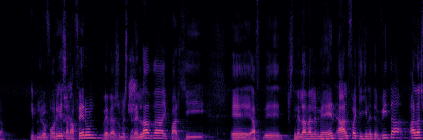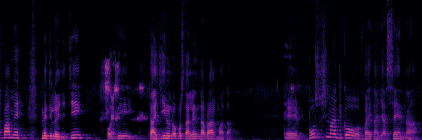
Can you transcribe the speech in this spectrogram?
2024. Οι πληροφορίες ναι. αναφέρουν, βέβαια ζούμε στην Ελλάδα, υπάρχει. Ε, ε, στην Ελλάδα λέμε Α και γίνεται Β, αλλά ας πάμε με τη λογική ότι θα γίνουν όπως τα λένε τα πράγματα. Ε, πόσο σημαντικό θα ήταν για σένα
